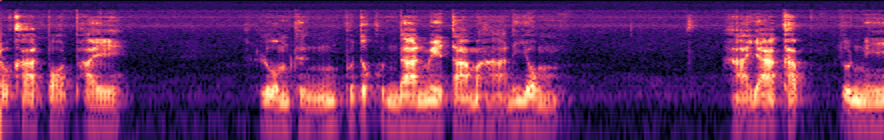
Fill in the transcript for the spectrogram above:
ล้วคลาดปลอดภัย รวมถึงพุทธคุณด้านเมตตามหานิยม หายากครับรุ่นนี้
